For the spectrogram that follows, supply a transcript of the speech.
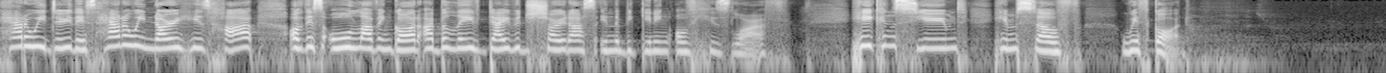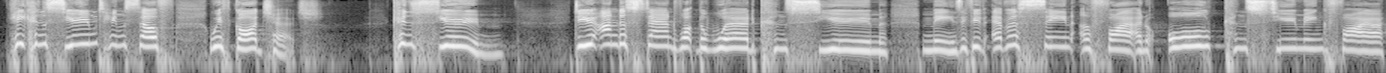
How do we do this? How do we know his heart of this all loving God? I believe David showed us in the beginning of his life. He consumed himself with God. He consumed himself with God, church. Consume. Do you understand what the word consume means? If you've ever seen a fire, an all consuming fire,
